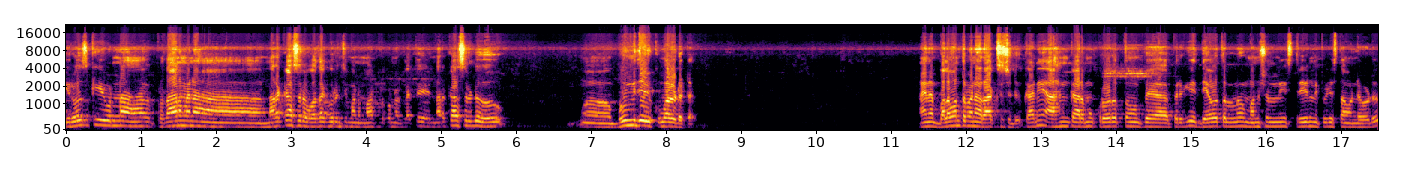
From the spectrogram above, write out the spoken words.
ఈ రోజుకి ఉన్న ప్రధానమైన నరకాసుర వధ గురించి మనం మాట్లాడుకున్నట్లయితే నరకాసురుడు భూమిదేవి కుమారుడట. ఆయన బలవంతమైన రాక్షసుడు. కానీ అహంకారము క్రూరత్వం పెరిగి దేవతలను మనుషుల్ని స్త్రీలను పీడిస్తూ ఉండేవాడు.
